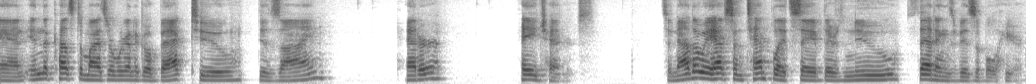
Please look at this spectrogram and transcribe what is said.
And in the customizer, we're going to go back to design, header, page headers. So now that we have some templates saved, there's new settings visible here.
